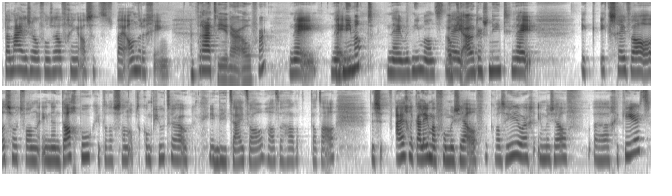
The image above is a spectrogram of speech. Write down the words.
bij mij zo vanzelf ging als het bij anderen ging. En praatte je daarover? Nee. nee. Met niemand? Nee, met niemand. Ook je ouders niet? Nee ik, ik schreef wel een soort van in een dagboek. Dat was dan op de computer ook in die tijd al, had, had ik dat al. Dus eigenlijk alleen maar voor mezelf. Ik was heel erg in mezelf uh, gekeerd.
